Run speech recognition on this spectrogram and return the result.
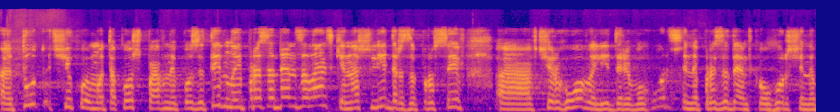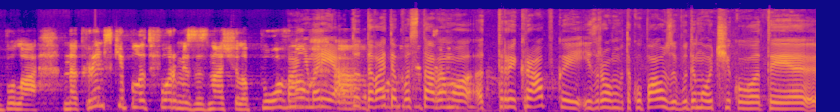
Е, Тут очікуємо також певний позитив. Ну і президент Зеленський, наш лідер, запросив е, в чергове лідерів Угорщини. Президентка Угорщини була на кримській платформі, зазначила повну Пані Марія, а е, тут давайте поставимо три крапки і зробимо таку паузу. Будемо очікувати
